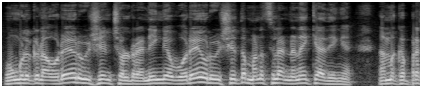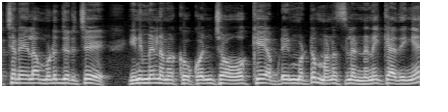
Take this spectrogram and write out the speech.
உங்களுக்கு நான் ஒரே ஒரு விஷயம் சொல்கிறேன் நீங்கள் ஒரே ஒரு விஷயத்த மனசில் நினைக்காதீங்க. நமக்கு பிரச்சனையெல்லாம் முடிஞ்சிருச்சு. இனிமேல் நமக்கு கொஞ்சம் ஓகே அப்படின்னு மட்டும் மனசில் நினைக்காதீங்க.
